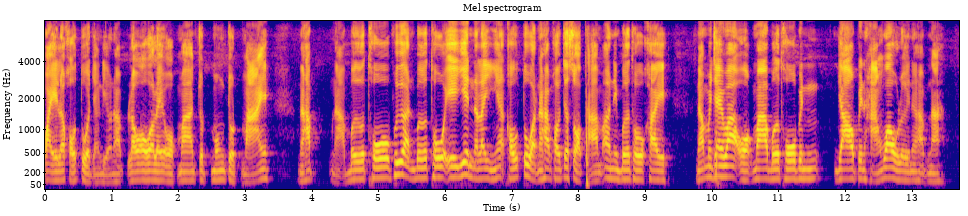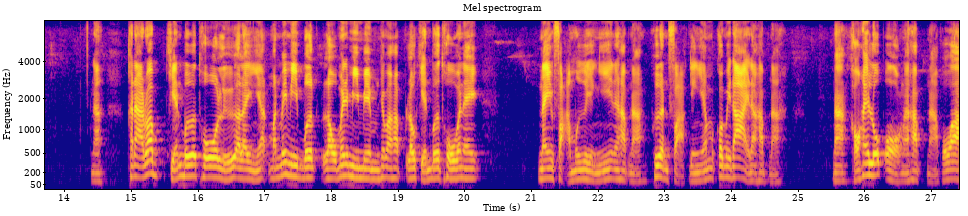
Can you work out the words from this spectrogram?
ไปแล้วเขาตรวจอย่างเดียวนะครับ เราเอาอะไรออกมาจดมงจดหมายนะครับนะเบอร์โทรเพื่อนเบอร์โทรเอเย่นอะไรอย่างเงี้ยเขาตรวจนะครับเขาจะสอบถามอ่านี่เบอร์โทรใคร นะไม่ใช่ว่าออกมาเบอร์โทรเป็นยาวเป็นหางว่าวเลยนะครับนะนะขนาดว่าเขียนเบอร์โทรหรืออะไรอย่างเงี้ยมันไม่มีเบอร์เราไม่ได้มีเมมใช่ไหมครับเราเขียนเบอร์โทรไว้ในในฝ่ามืออย่างนี้นะครับนะเพื่อนฝากอย่างเงี้ยมันก็ไม่ได้นะครับนะนะเขาให้ลบออกนะครับนะเพราะว่า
